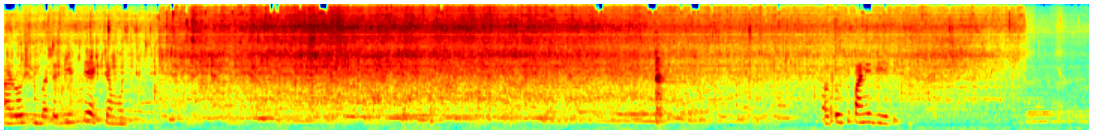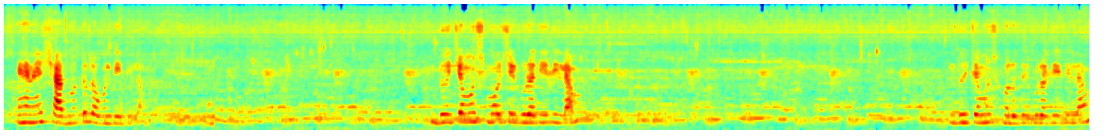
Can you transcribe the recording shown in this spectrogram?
আর রসুন বাটা দিয়েছি এক চামচ। অল্প একটু পানি দিয়ে দিই এখানে স্বাদ মতো লবণ দিয়ে দিলাম। দুই চামচ মরিচের গুঁড়া দিয়ে দিলাম। দুই চামচ হলুদের গুঁড়া দিয়ে দিলাম।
